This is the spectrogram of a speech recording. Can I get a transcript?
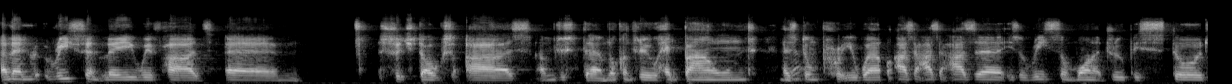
And then recently we've had um, such dogs as I'm just um, looking through Headbound has Yeah. done pretty well. As a, as a, as a is a recent one at Droopys Stud.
